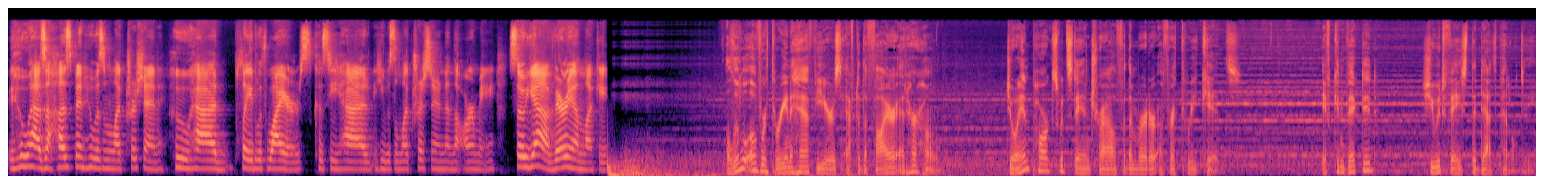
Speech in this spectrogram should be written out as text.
who has a husband who was an electrician who had played with wires because he had he was an electrician in the army so yeah very unlucky a little over three and a half years after the fire at her home Joanne Parks would stand trial for the murder of her three kids. If convicted, she would face the death penalty.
